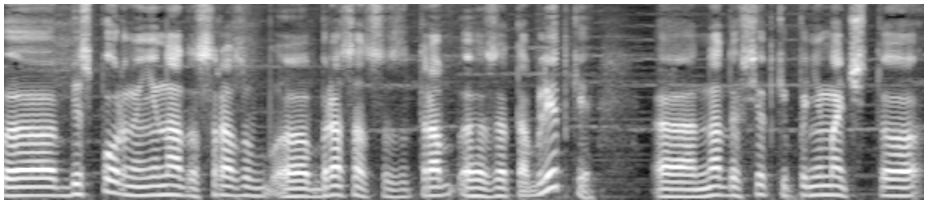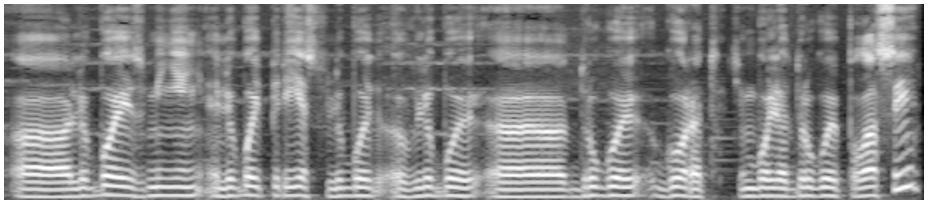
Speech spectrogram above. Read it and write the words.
э, бесспорно не надо сразу э, бросаться за, э, за таблетки. Э, надо все-таки понимать, что э, любое изменение, любой переезд в любой, в любой э, другой город, тем более другой полосы,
